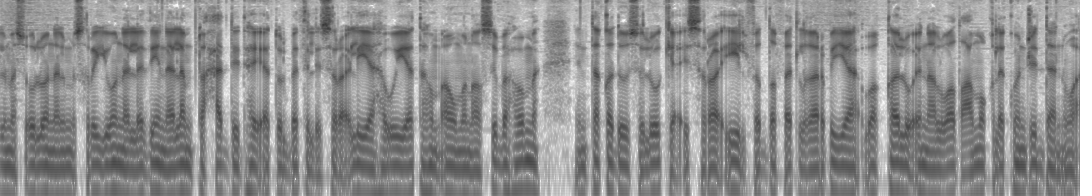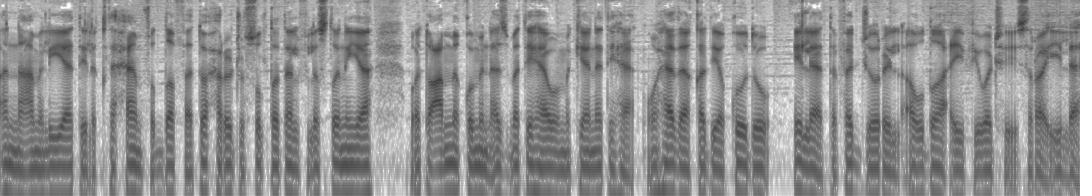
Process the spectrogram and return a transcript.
المسؤولون المصريون الذين لم تحدد هيئة البث الإسرائيلية هويتهم أو مناصبهم انتقدوا سلوك إسرائيل في الضفة الغربية وقالوا إن الوضع مقلق جدا وأن عمليات الاقتحام في الضفة تحرج السلطة الفلسطينية وتعمق من أزمتها ومكانتها وهذا قد يقود إلى تفجر الأوضاع في وجه إسرائيل.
